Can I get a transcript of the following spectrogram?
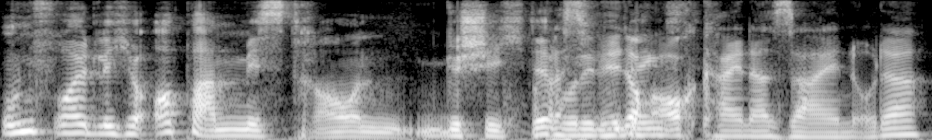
unfreundliche Opa-Misstrauen-Geschichte. Das wo du will doch auch keiner sein, oder?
